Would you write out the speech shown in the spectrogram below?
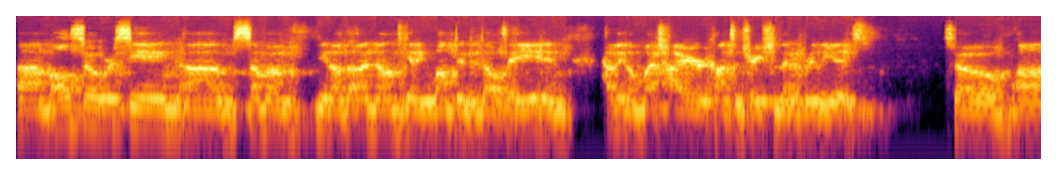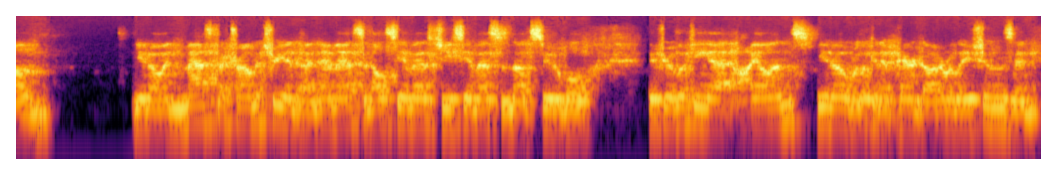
um, also we're seeing um, some of you know the unknowns getting lumped into delta 8 and having a much higher concentration than it really is so um, you know, in mass spectrometry and, and MS and LCMS, GCMS is not suitable. If you're looking at ions, you know, we're looking at parent-daughter relations and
